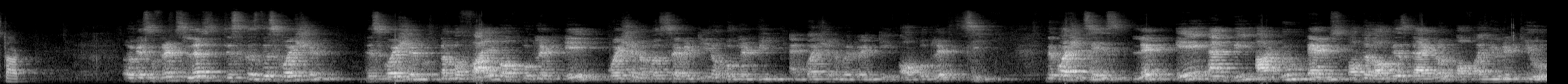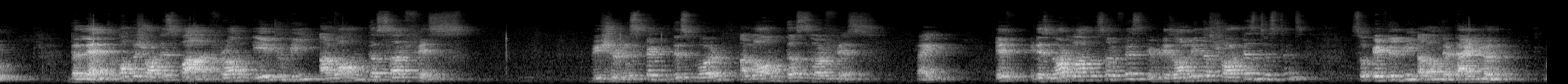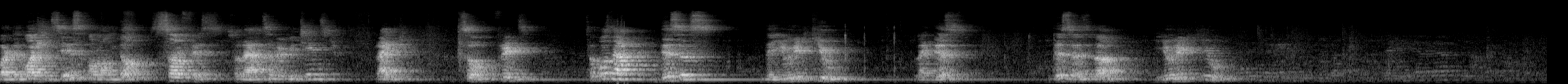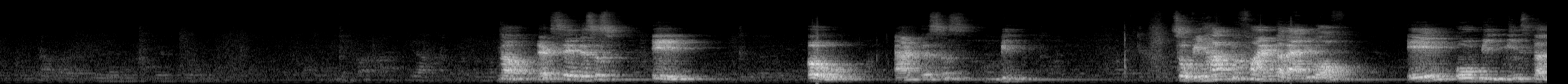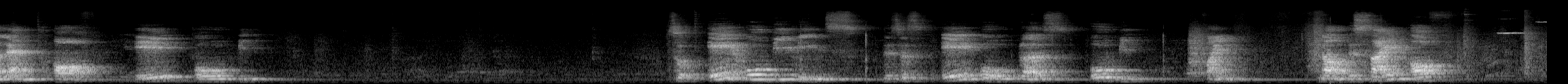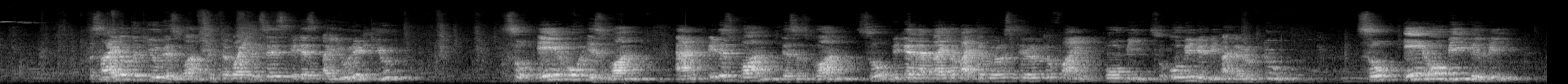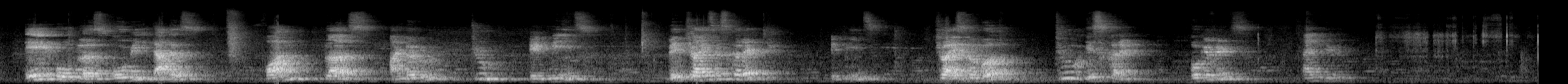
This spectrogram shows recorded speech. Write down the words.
Start. Okay, so friends, let's discuss this question. This question number 5 of booklet A, question number 17 of booklet B, and question number 20 of booklet C. The question says, let A and B are two ends of the longest diagonal of a unit cube. The length of the shortest path from A to B along the surface. We should respect this word along the surface, right? If it is not along the surface, if it is only the shortest distance, so it will be along the diagonal. But the question says along the surface. So the answer will be changed, right? So friends, suppose that this is the unit cube like this. This is the unit cube. Now let's say this is A, O and this is B. So we have to find the value of AOB means the length of AOB. So AOB means this is AO plus OB. Fine. Now the side of the side of the cube is 1. Since the question says it is a unit cube, so AO is 1 and it is 1, this is 1. So we can apply the Pythagoras theorem to find OB. So OB will be under root 2. So AOB will be AO plus OB that is 1 plus under root 2. It means which choice is correct? It means choice number 2 is correct. Okay friends? Thank you.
